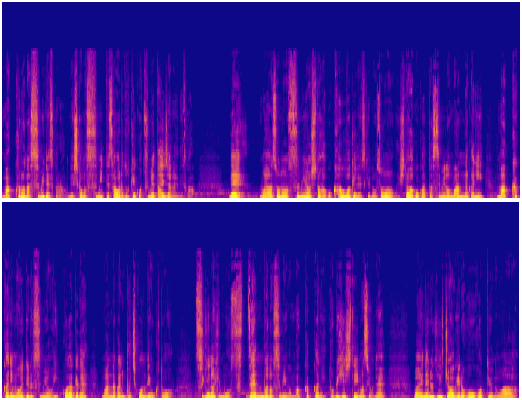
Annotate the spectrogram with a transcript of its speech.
う真っ黒な炭ですから。でしかも炭って触ると結構冷たいじゃないですか。でまあその炭を1箱買うわけですけどその1箱買った炭の真ん中に真っ赤っかに燃えてる炭を1個だけね真ん中にぶち込んでおくと次の日もう全部の炭が真っ赤っかに飛び火していますよね。まあエネルギー値を上げる方法っていうのは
